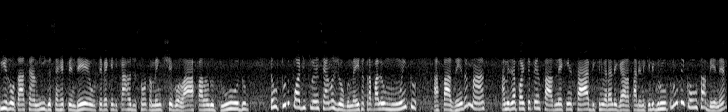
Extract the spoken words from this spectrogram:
quis voltar a ser amiga, se arrependeu. Teve aquele carro de som também que chegou lá falando tudo. Então tudo pode influenciar no jogo, né? Isso atrapalhou muito a Fazenda, mas a Mirella pode ter pensado, né? Quem sabe que não era legal ela tá ali naquele grupo, não tem como saber, né?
